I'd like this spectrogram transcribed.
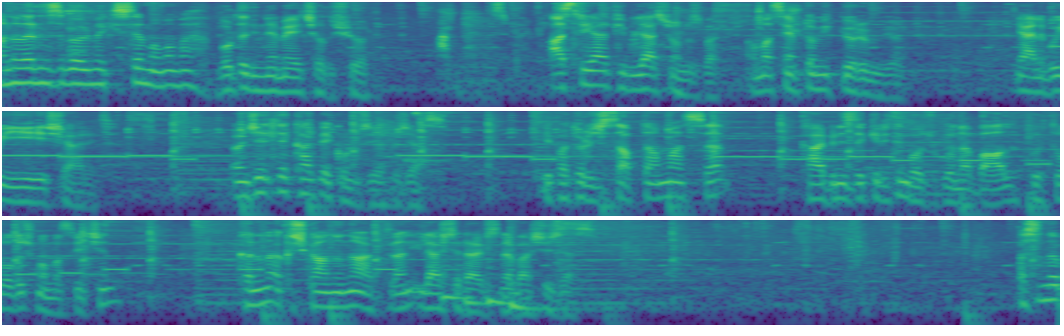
Anılarınızı bölmek istemem ama burada dinlemeye çalışıyorum. Atrial fibrilasyonunuz var ama semptomik görünmüyor. Yani bu iyi işaret. Öncelikle kalp ekonuzu yapacağız. Bir patoloji saptanmazsa kalbinizdeki ritim bozukluğuna bağlı pıhtı oluşmaması için kanın akışkanlığını arttıran ilaç tedavisine başlayacağız. Aslında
